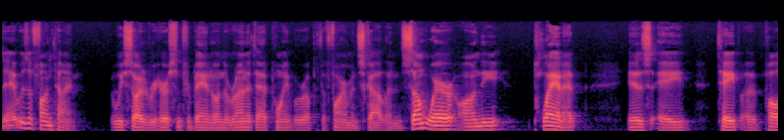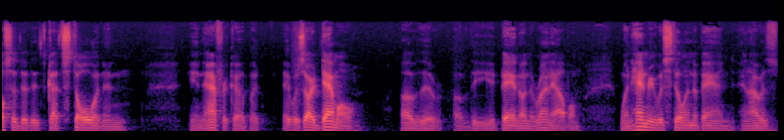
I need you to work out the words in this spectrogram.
it was a fun time. We started rehearsing for Band on the Run at that point. We are up at the farm in Scotland. Somewhere on the planet is a tape. Uh, Paul said that it got stolen in, in Africa, but it was our demo of the, of the Band on the Run album when Henry was still in the band and I was,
